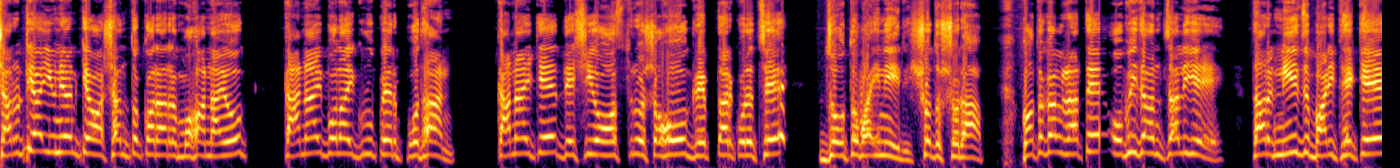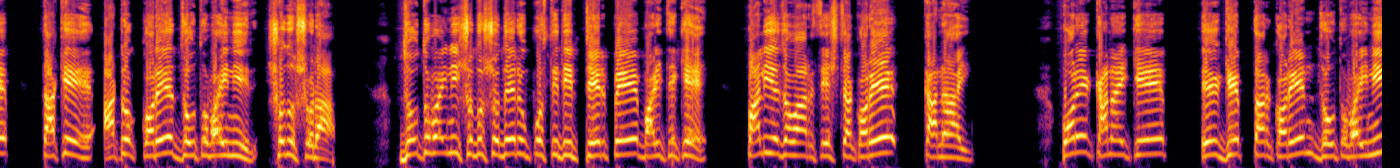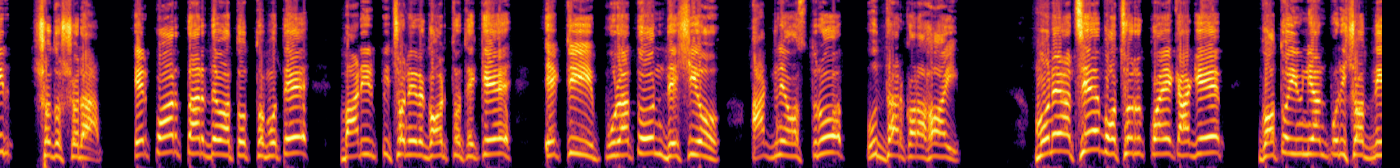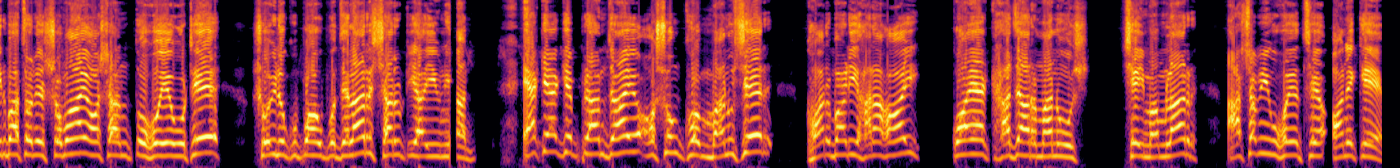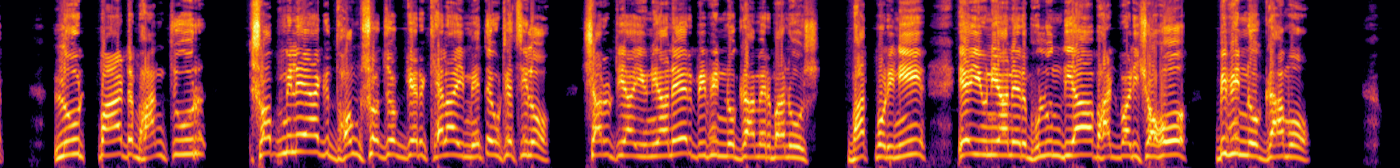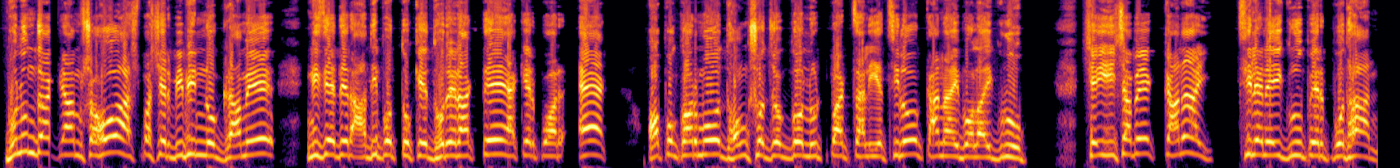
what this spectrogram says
সারুটিয়া ইউনিয়নকে অশান্ত করার মহানায়ক কানাই বলাই গ্রুপের প্রধান। কানাইকে দেশীয় অস্ত্র সহ গ্রেপ্তার করেছে যৌথ বাহিনীর সদস্যরা। গতকাল রাতে অভিযান চালিয়ে তার নিজ বাড়ি থেকে তাকে আটক করে যৌথ বাহিনীর সদস্যরা। যৌথ বাহিনীর সদস্যদের উপস্থিতি টের পেয়ে বাড়ি থেকে পালিয়ে যাওয়ার চেষ্টা করে কানাই। পরে কানাইকে গ্রেপ্তার করেন যৌথ বাহিনীর সদস্যরা। এরপর তার দেওয়া তথ্য মতে, বাড়ির পিছনের গর্ত থেকে একটি পুরাতন দেশীয় আগ্নেয়াস্ত্র উদ্ধার করা হয়। মনে আছে, বছর কয়েক আগে গত ইউনিয়ন পরিষদ নির্বাচনের সময় অশান্ত হয়ে ওঠে শৈলকুপা উপজেলার সারুটিয়া ইউনিয়ন। একে একে প্রাণ যায় অসংখ্য মানুষের, ঘরবাড়ি হারা হয় কয়েক হাজার মানুষ। সেই মামলার আসামিও হয়েছে অনেকে। লুটপাট, ভাঙচুর সব মিলে এক ধ্বংসযজ্ঞের খেলায় মেতে উঠেছিল সারুটিয়া ইউনিয়নের বিভিন্ন গ্রামের মানুষ। ভাত পড়িনি এই ইউনিয়নের ভুলুন্দিয়া, ভাটবাড়ি সহ বিভিন্ন গ্রামও। ভুলুন্দা গ্রাম সহ আশপাশের বিভিন্ন গ্রামে নিজেদের আধিপত্যকে ধরে রাখতে একের পর এক অপকর্ম, ধ্বংসযজ্ঞ, লুটপাট চালিয়েছিল কানাই বলাই গ্রুপ। সেই হিসাবে কানাই ছিলেন এই গ্রুপের প্রধান।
